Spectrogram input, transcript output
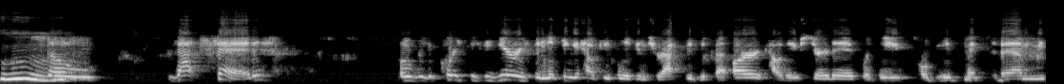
Mm. So that said, over the course of the year, I've been looking at how people have interacted with that art, how they've shared it, what they've told me it's meant to them.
